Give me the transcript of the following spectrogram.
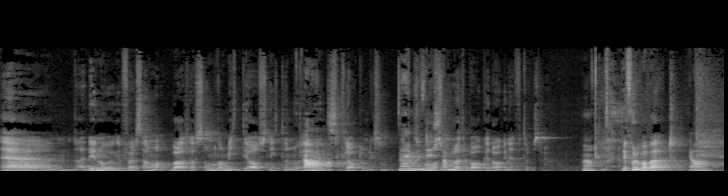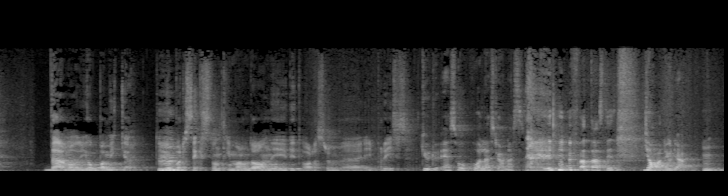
Eh, det är nog ungefär samma. Bara att jag somnar mitt i avsnitten och jag Ja. inte se klart dem liksom. Nej, men så får man spola tillbaka dagen efter och sådär. Ja. Det får det vara värt. ja. Det här med att jobba mycket. Du Mm. jobbade 16 timmar om dagen i ditt vardagsrum eh, i Paris. Gud, du är så påläst Jonas. Fantastiskt. Ja, det gjorde jag. Mm.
